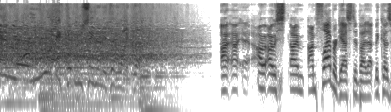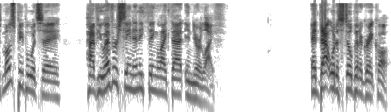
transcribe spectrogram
In your life have you seen anything like that? I, I, I, I was I'm I'm flabbergasted by that because most people would say, "Have you ever seen anything like that in your life?" And that would have still been a great call.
